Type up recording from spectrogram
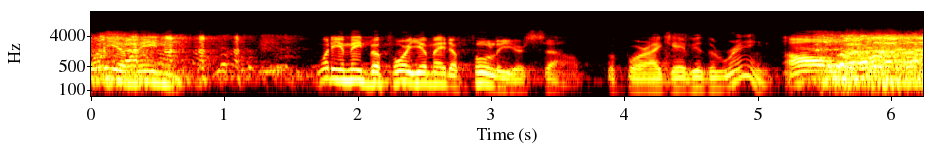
What do you mean? What do you mean before you made a fool of yourself? Before I gave you the ring. Oh. Well.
